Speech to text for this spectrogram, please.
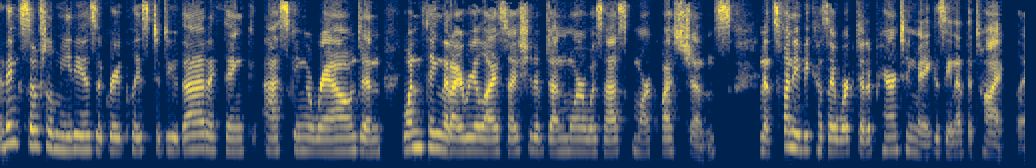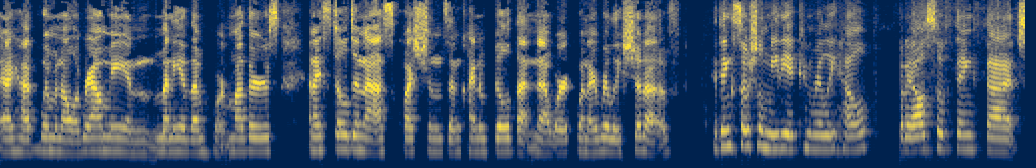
I think social media is a great place to do that. I think asking around. And one thing that I realized I should have done more was ask more questions. And it's funny because I worked at a parenting magazine at the time. I had women all around me, and many of them were mothers. And I still didn't ask questions and kind of build that network when I really should have. I think social media can really help, but I also think that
